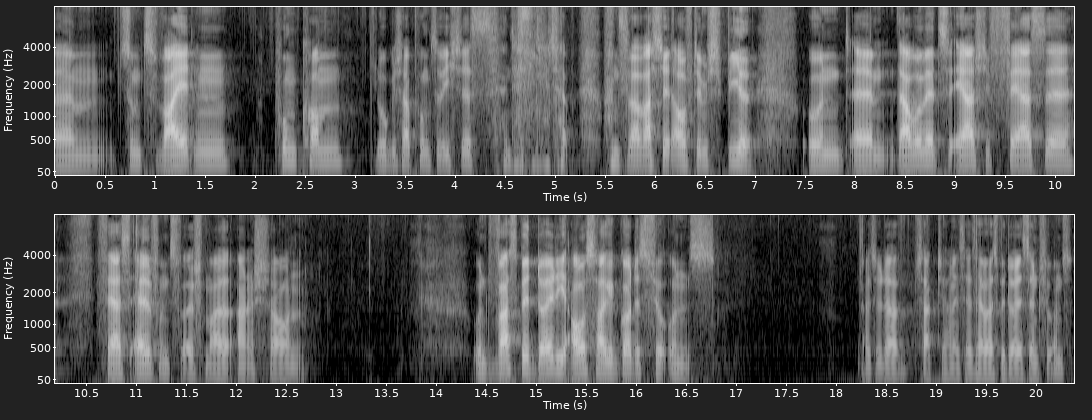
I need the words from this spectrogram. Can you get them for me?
ähm, zum zweiten Punkt kommen, logischer Punkt, so wie ich das definiert habe. Und zwar, was steht auf dem Spiel? Und ähm, da wollen wir zuerst die Verse, Vers 11 und 12 mal anschauen. Und was bedeutet die Aussage Gottes für uns? Also da sagt Johannes ja selber, was bedeutet es denn für uns?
